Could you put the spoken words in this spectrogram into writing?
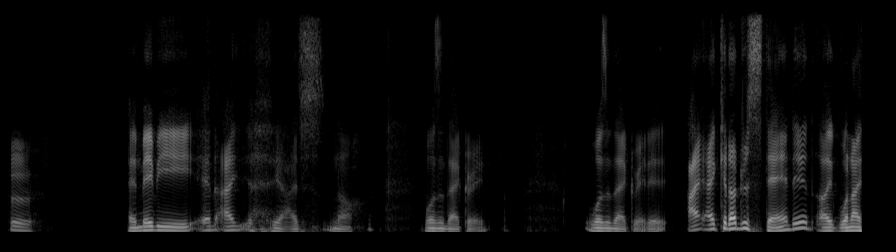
Hmm. and maybe and I yeah I just no wasn't that great. Wasn't that great? It, I I could understand it. Like when I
